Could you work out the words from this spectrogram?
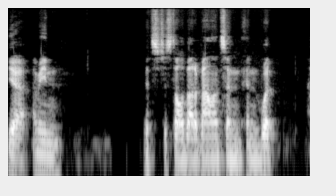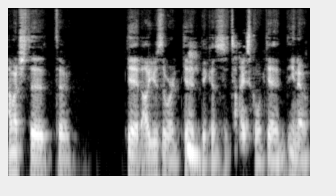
Yeah, I mean, it's just all about a balance and and what, how much the the kid, I'll use the word kid mm-hmm. because it's a high school kid, you know,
